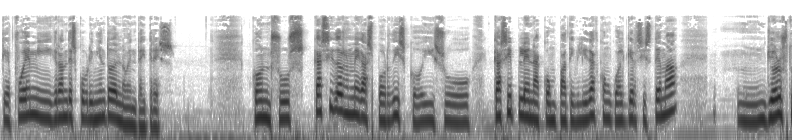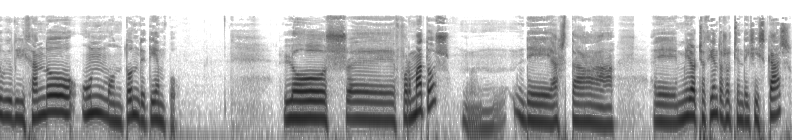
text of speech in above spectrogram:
que fue mi gran descubrimiento del 93 con sus casi 2 megas por disco y su casi plena compatibilidad con cualquier sistema, mm, yo lo estuve utilizando un montón de tiempo. Los eh, formatos mm, de hasta 1886K, eh,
